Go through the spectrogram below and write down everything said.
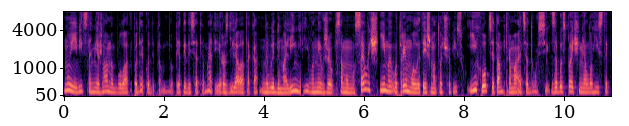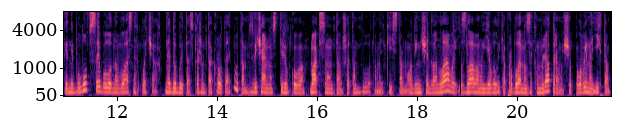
Ну і відстань між нами була подекуди там до 50 метрів і розділяла така невидима лінія, і вони вже в самому селищі, і ми утримували той шматочок лісу. І хлопці там тримаються досі. Забезпечення логістики не було, все було на власних плечах. Не добита, скажімо так, рота. Ну там звичайно стрілкова, максимум там, що там було, там якийсь там один чи два лави. З лавами є велика проблема з акумуляторами, що половина їх там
